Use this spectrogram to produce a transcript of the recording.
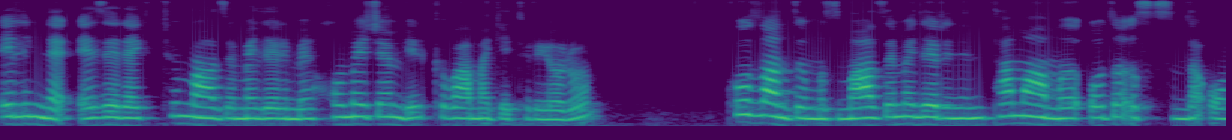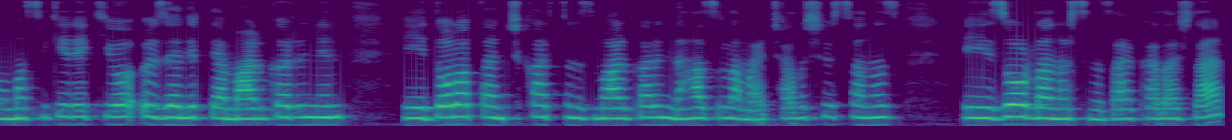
elimle ezerek tüm malzemelerimi homojen bir kıvama getiriyorum. Kullandığımız malzemelerinin tamamı oda ısısında olması gerekiyor. Özellikle margarinin e, dolaptan çıkarttığınız margarinle hazırlamaya çalışırsanız e, zorlanırsınız arkadaşlar.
